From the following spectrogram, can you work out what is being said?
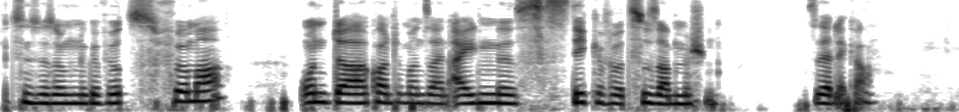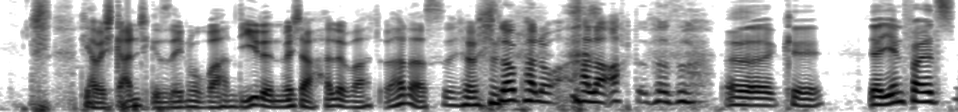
beziehungsweise um eine Gewürzfirma und da konnte man sein eigenes Steakgewürz zusammenmischen. Sehr lecker. die habe ich gar nicht gesehen. Wo waren die denn? In welcher Halle war, war das? Ich Ich glaube, Halle 8 oder so. Äh, okay. Ja, jedenfalls,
